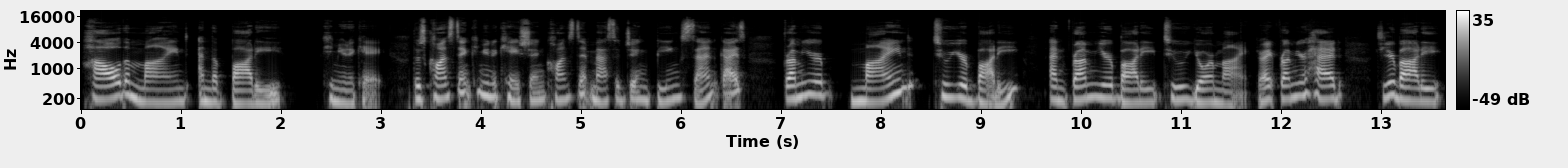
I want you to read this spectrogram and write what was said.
how the mind and the body communicate. There's constant communication, constant messaging being sent, guys, from your mind to your body and from your body to your mind, right? From your head to your body,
